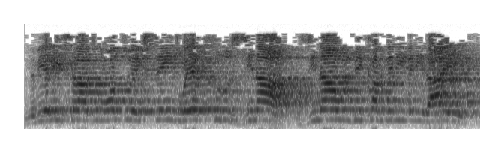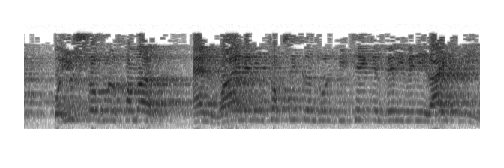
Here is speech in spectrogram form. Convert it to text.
Nabi alayhi salatu also explains, وَيَكْفُرُ zina. Zina will become very, very right. وَيُشْرَبُ الْخَمَرُ And wine and intoxicants will be taken very, very rightly.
